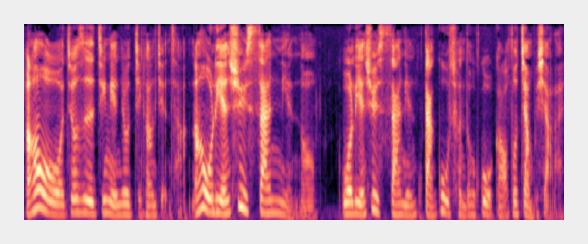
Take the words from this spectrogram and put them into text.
然后我就是今年就健康检查，然后我连续三年哦，我连续三年胆固醇都过高，都降不下来。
